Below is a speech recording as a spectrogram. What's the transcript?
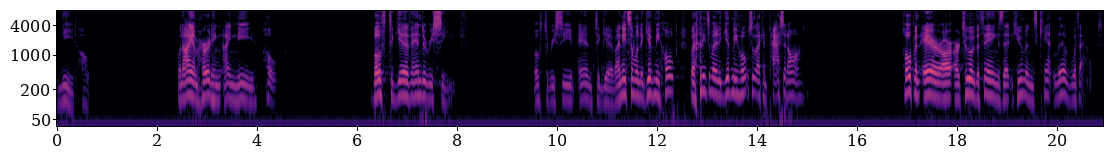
need hope. When I am hurting, I need hope both to give and to receive. Both to receive and to give. I need someone to give me hope, but I need somebody to give me hope so that I can pass it on. Hope and air are, are two of the things that humans can't live without.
